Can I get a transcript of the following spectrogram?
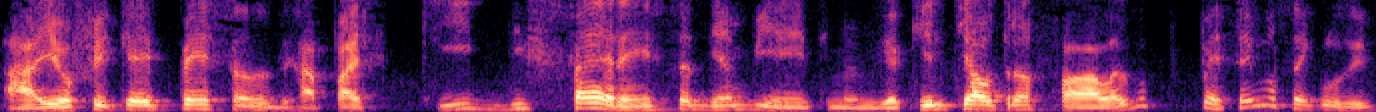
Aí eu fiquei pensando, rapaz, que diferença de ambiente, meu amigo. Aquilo que a Altran fala, eu pensei em você, inclusive,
